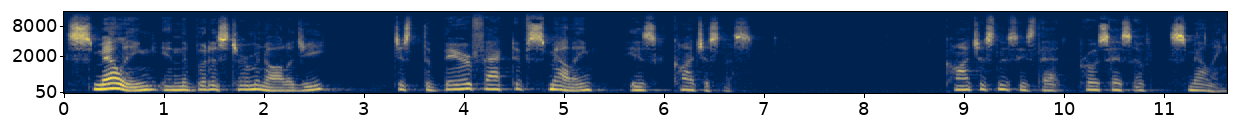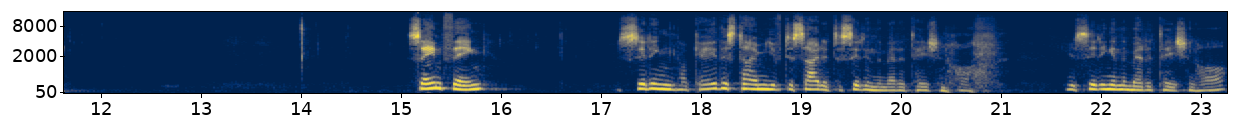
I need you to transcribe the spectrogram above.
smelling in the Buddhist terminology, just the bare fact of smelling, is consciousness. Consciousness is that process of smelling. Same thing, sitting, okay, this time you've decided to sit in the meditation hall. You're sitting in the meditation hall,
